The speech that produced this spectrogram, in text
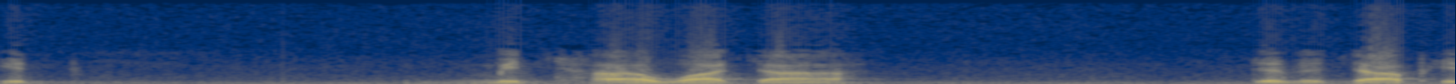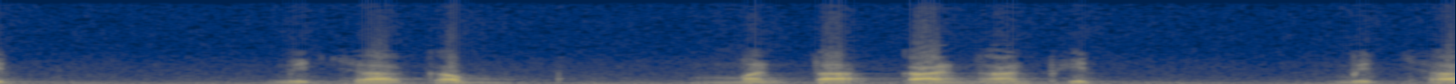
ผิด มิจฉาวาจาเจรจาผิด มิจฉากรรมมันตะการงานผิด มิจฉา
